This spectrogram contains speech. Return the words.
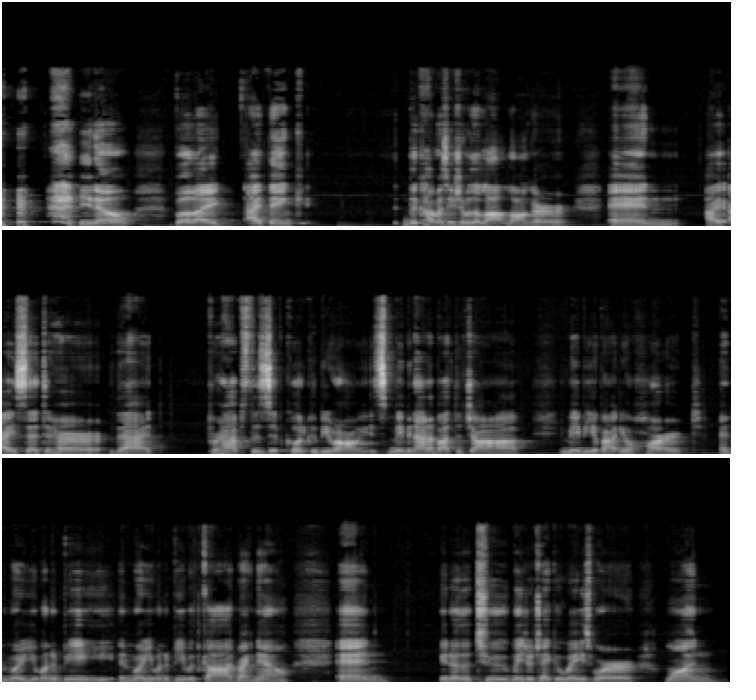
you know? But like, I think the conversation was a lot longer and I, I said to her that perhaps the zip code could be wrong. It's maybe not about the job. It may be about your heart and where you want to be and where you want to be with God right now. And, you know, the two major takeaways were one,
